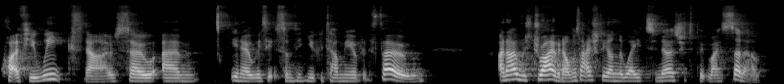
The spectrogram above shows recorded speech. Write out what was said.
quite a few weeks now. So, um, you know, is it something you could tell me over the phone? And I was driving. I was actually on the way to nursery to pick my son up.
